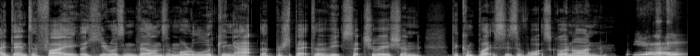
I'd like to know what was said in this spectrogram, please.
identify the heroes and villains and more looking at the perspective of each situation, the complexities of what's going on. Yeah, and,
